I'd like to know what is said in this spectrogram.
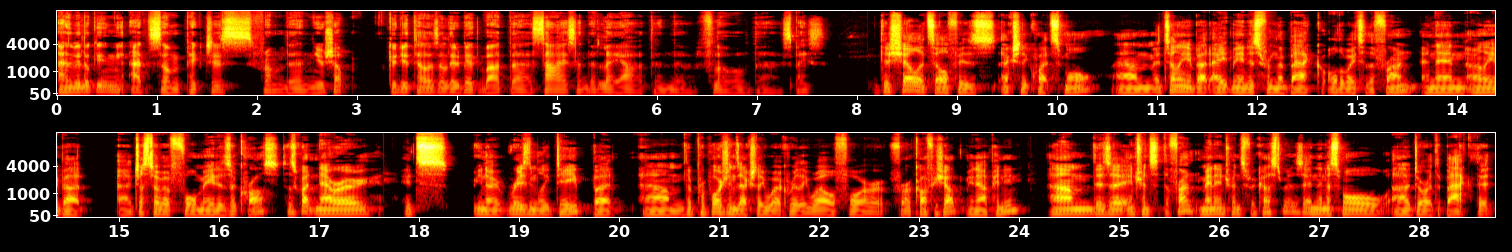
And we're looking at some pictures from the new shop. Could you tell us a little bit about the size and the layout and the flow of the space? The shell itself is actually quite small. Um, it's only about eight meters from the back all the way to the front, and then only about uh, just over four meters across. So it's quite narrow. It's you know reasonably deep, but um, the proportions actually work really well for for a coffee shop, in our opinion. Um, there's an entrance at the front, main entrance for customers, and then a small uh, door at the back that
